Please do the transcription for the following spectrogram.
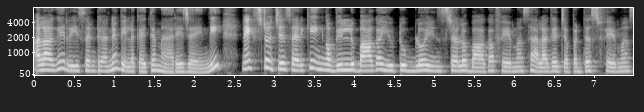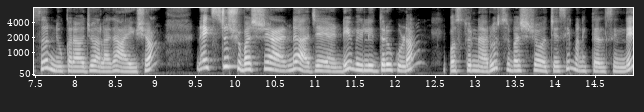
అలాగే రీసెంట్‌గానే వీళ్ళకైతే మ్యారేజ్ అయింది. నెక్స్ట్ వచ్చేసరికి ఇంకా వీళ్ళు బాగా యూట్యూబ్‌లో, ఇన్‌స్టాలో బాగా ఫేమస్. అలాగే జబర్దస్త్ ఫేమస్. నూకరాజు అలాగే ఆయుష నెక్స్ట్ శుభశ్రీ అండ్ అజయ్ అండి. వీళ్ళిద్దరూ కూడా వస్తున్నారు. శుభశ్రీ వచ్చేసి మనకు తెలిసిందే.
